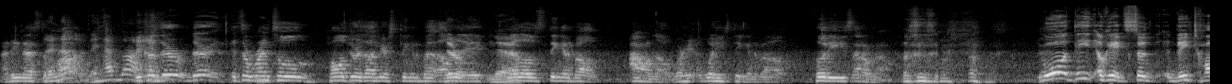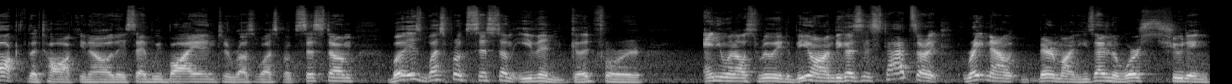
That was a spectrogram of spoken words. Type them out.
I think that's the They're problem. not. They have not. because And- they're they're it's a rental. Paul George out here is thinking about They're- LA. yeah. Melo's thinking about I don't know where he, what he's thinking about hoodies. I don't know. Well, they okay. So they talked the talk. You know, they said we buy into Russ Westbrook's system, but is Westbrook's system even good for anyone else really to be on? Because his stats are like right now. Bear in mind, he's having the worst shooting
